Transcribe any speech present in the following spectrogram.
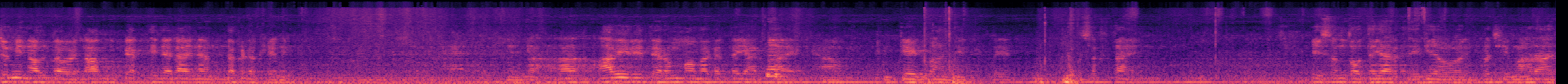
જમીન આવતા હોય એટલે આ બધું પેક થઈ જાય એને ડખડખે નહીં. આવી રીતે રમવા માટે તૈયાર થાય. આમ કેગ બાંધીને સખતાય એ સંતો તૈયાર થઈ ગયા હોય. પછી મહારાજ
